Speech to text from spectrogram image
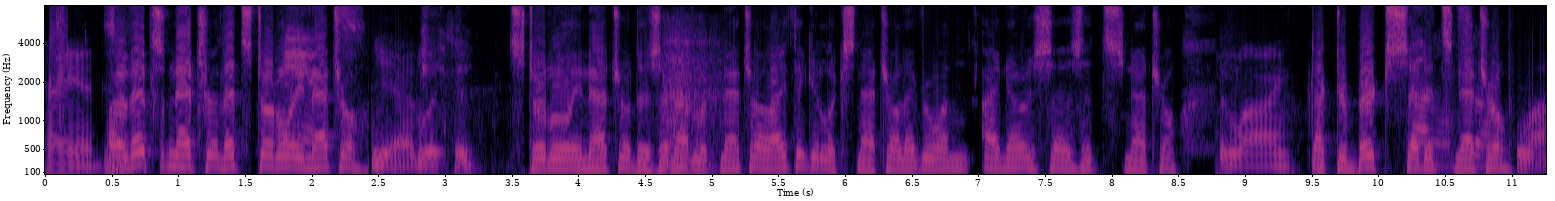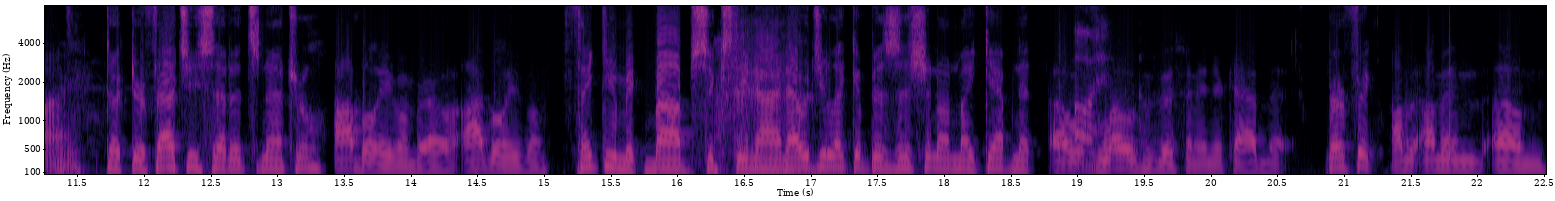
Tans. Oh, that's natural. That's totally Pants. natural. Yeah, it looks it. It's totally natural. Does it not look natural? I think it looks natural. Everyone I know says it's natural. They're lying. Dr. Burke said it's Donald natural. Trump. Lying. Dr. Fauci said it's natural. I believe him, bro. I believe him. Thank you, McBob69. How would you like a position on my cabinet? I would Oh. a position in your cabinet. Perfect. I'm, I'm in, um,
